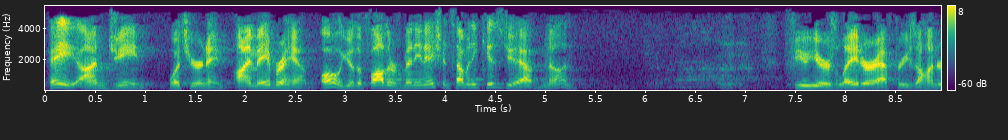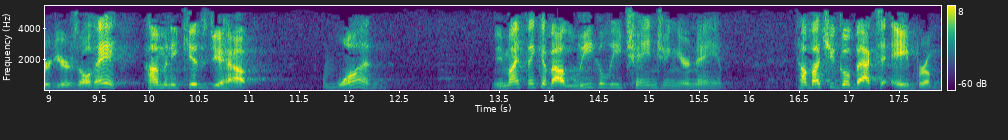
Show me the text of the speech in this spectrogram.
Hey, I'm Gene. What's your name? I'm Abraham. Oh, you're the father of many nations. How many kids do you have? None A few years later, after he's 100 years old, hey, how many kids do you have? One. You might think about legally changing your name. How about you go back to Abram?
